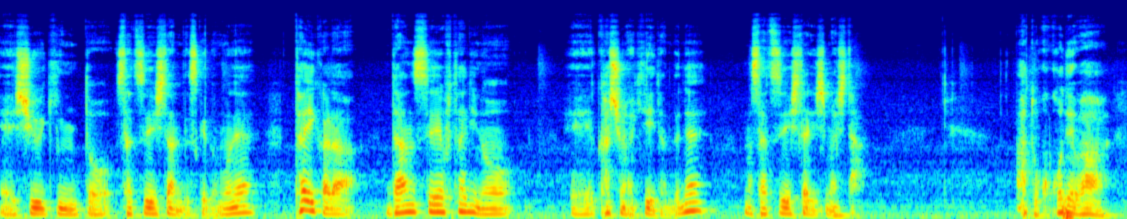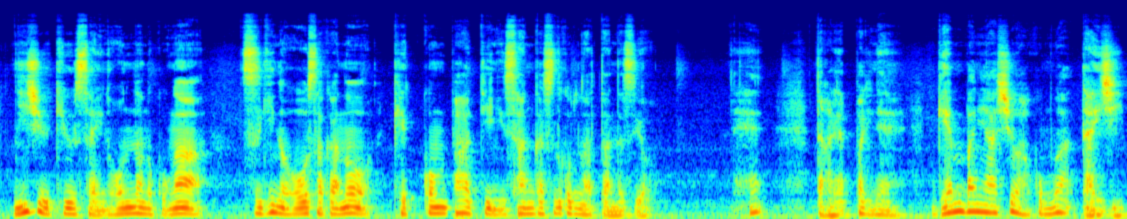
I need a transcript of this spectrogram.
えー、集金と撮影したんですけどもね。タイから男性2人の、えー、歌手が来ていたんでね、まあ、撮影したりしました。あとここでは29歳の女の子が次の大阪の結婚パーティーに参加することになったんですよ。ね、だからやっぱりね現場に足を運ぶは大事。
